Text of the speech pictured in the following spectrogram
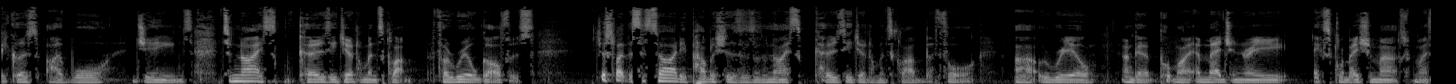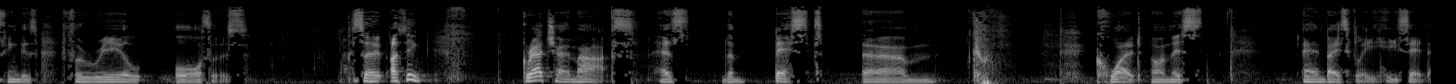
because I wore jeans. It's a nice, cozy gentleman's club for real golfers. Just like the Society Publishers is a nice, cozy gentleman's club for uh, real. I'm going to put my imaginary exclamation marks with my fingers for real authors. So I think Groucho Marx has the best um, quote on this. And basically, he said,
